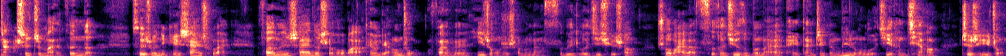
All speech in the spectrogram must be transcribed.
那甚至满分的，所以说你可以筛出来。范文筛的时候吧，它有两种范文，一种是什么呢？思维逻辑取胜，说白了，词和句子不难，哎，但这个内容逻辑很强，这是一种。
